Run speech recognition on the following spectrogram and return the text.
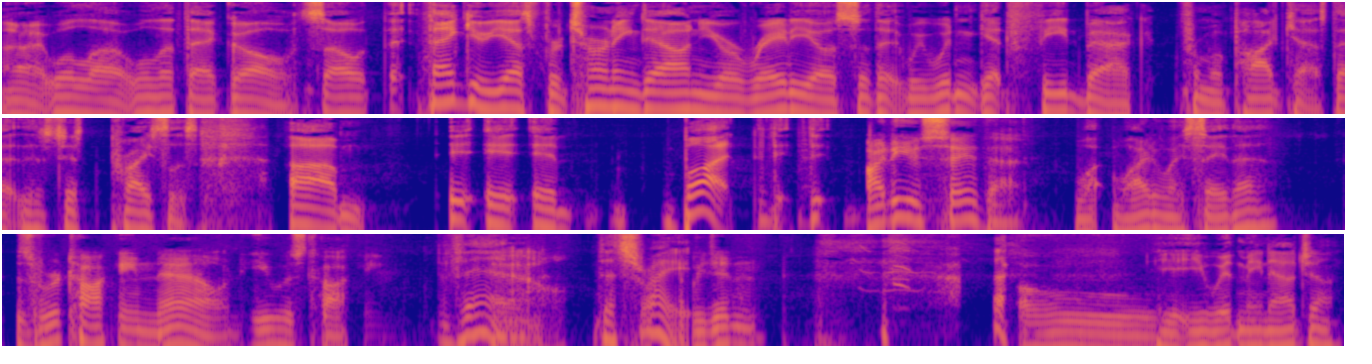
All right, we'll uh, we'll let that go. So th- thank you, yes, for turning down your radio so that we wouldn't get feedback from a podcast. That is just priceless. Um, it, it, it but th- th- Why do you say that? why, why do I say that? Because we're talking now, and he was talking. Then Now. that's right. We didn't. oh, You, you with me now, John?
